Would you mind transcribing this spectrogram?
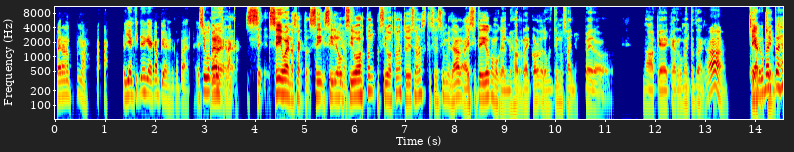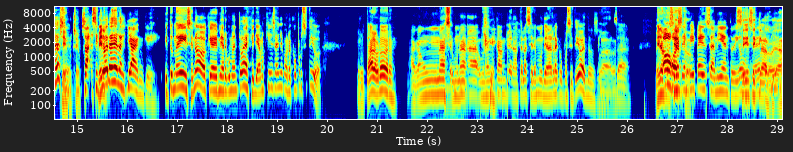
pero no, no. ah, ah. Los Yankees tienen que ser campeones, mi compadre. Ese igual con Bueno, el Caracas. sí, sí, bueno, exacto. Sí, sí, lo- si Boston, si Boston estuviese en una situación similar, ahí sí te digo como que el mejor récord de los últimos años, pero no, qué, qué argumento tan, No, ¿Qué Chimbo, argumento es ese? chimbo. O sea, si Mira. tú eres de los Yankees y tú me dices, no, que mi argumento es que llevamos 15 años con récord positivo. Brutal, brother. Hagan una, Mm. una, una- un campeonato de la Serie Mundial de récord positivo, entonces. Claro. O sea, Mira, por ojo, ese cierto. es mi pensamiento, digamos. Sí, sí, qué claro, ya.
